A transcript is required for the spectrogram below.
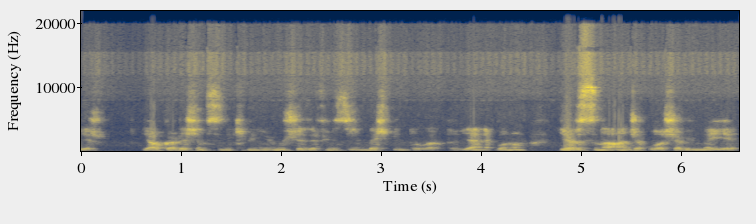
Bir, ya kardeşim sizin 2023 hedefiniz 25 bin dolardı. Yani bunun yarısına ancak ulaşabilmeyi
